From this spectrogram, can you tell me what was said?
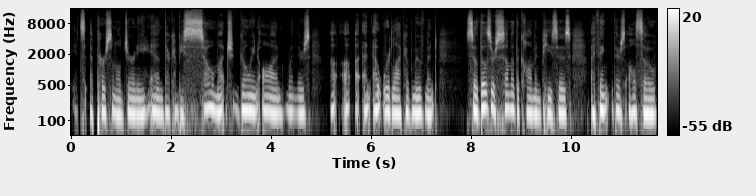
it's a personal journey and there can be so much going on when there's a, a, an outward lack of movement. So those are some of the common pieces. I think there's also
